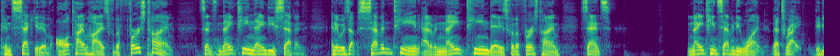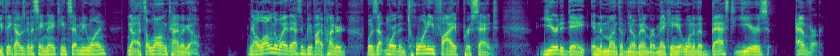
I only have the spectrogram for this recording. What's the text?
consecutive all-time highs for the first time since 1997 and it was up 17 out of 19 days for the first time since 1971. That's right. Did you think I was going to say 1971? No, that's a long time ago. Now, along the way, the S&P 500 was up more than 25% year to date in the month of November, making it one of the best years ever.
